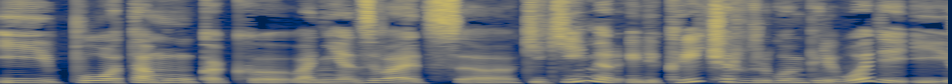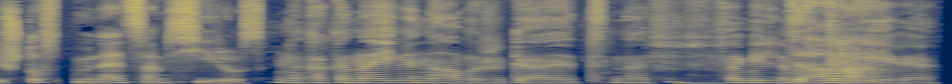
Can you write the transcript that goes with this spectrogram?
и по тому, как э, они отзываются Кикимер или Кричер в другом переводе, и что вспоминает сам Сириус. На как она имена выжигает на фамильном да. древе.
